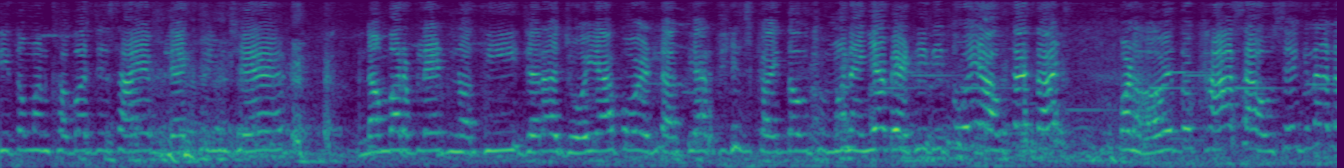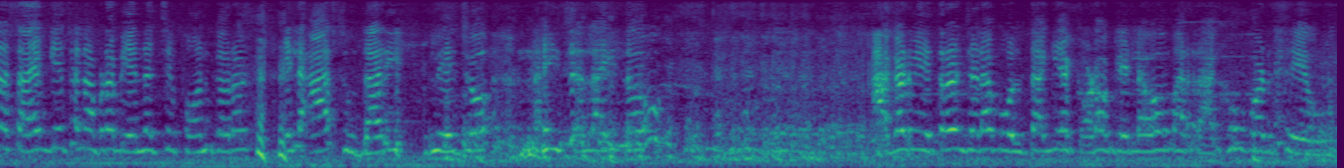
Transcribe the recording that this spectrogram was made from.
જી તો મને ખબર છે સાહેબ, બ્લેક પિન છે. નંબર પ્લેટ નથી, જરા જોઈ આપો, એટલે અત્યારથી જ કહી દઉં છું. મને અહીંયા બેઠી હતી, તોય આવતા હતા જ. પણ હવે તો ખાસ આવશે કે ના ના, સાહેબ કે છે ને, આપણા બેન જ છે, ફોન કરો. એટલે આ સુધારી લેજો, નહીં ચલાવી લઉં આગળ બે ત્રણ જણા બોલતા ગયા કડક કેટલો મારે રાખવું પડશે એવું.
